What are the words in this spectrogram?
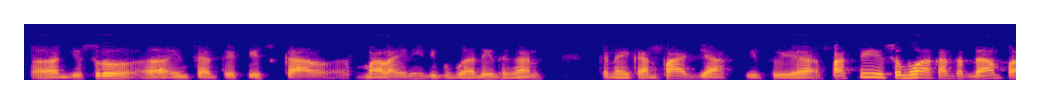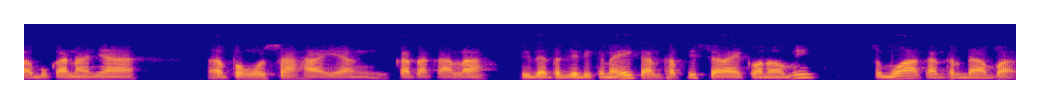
Uh, justru uh, insentif fiskal malah ini dibebani dengan kenaikan pajak gitu ya. Pasti semua akan terdampak, bukan hanya uh, pengusaha yang katakanlah tidak terjadi kenaikan, tapi secara ekonomi semua akan terdampak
